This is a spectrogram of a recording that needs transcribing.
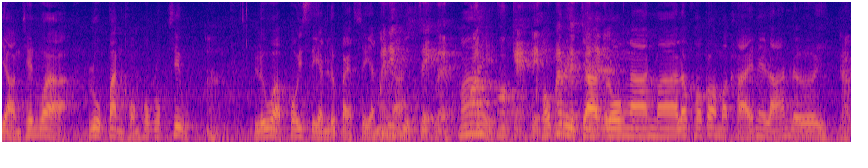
อย่างเช่นว่ารูปปั้นของฮกลกซิ่วอ่าหรือว่าโปยเซียนหรือแปดเซียนไม่ได้นะปลุกเสกเลยไม่พอพอแกะเสร็จเขาผมันลิสตร็จากได้เลยโรงงานมาแล้วเขาก็เอามาขายในร้านเลยครับ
